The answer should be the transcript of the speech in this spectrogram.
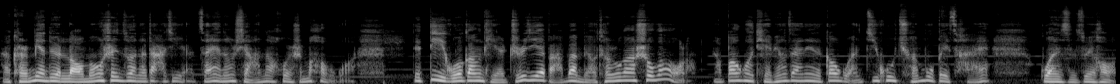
啊！可是面对老谋深算的大介，咱也能想象到会是什么后果。这帝国钢铁直接把腕表特殊钢收购了啊，包括铁平在内的高管几乎全部被裁，官司最后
